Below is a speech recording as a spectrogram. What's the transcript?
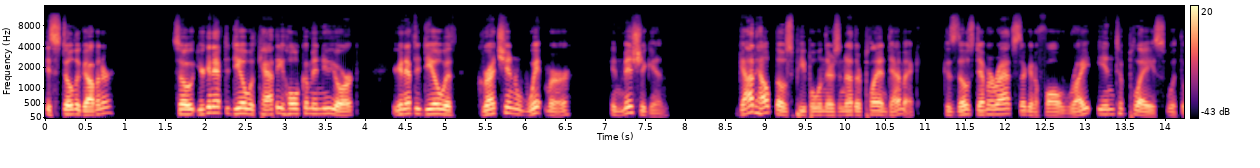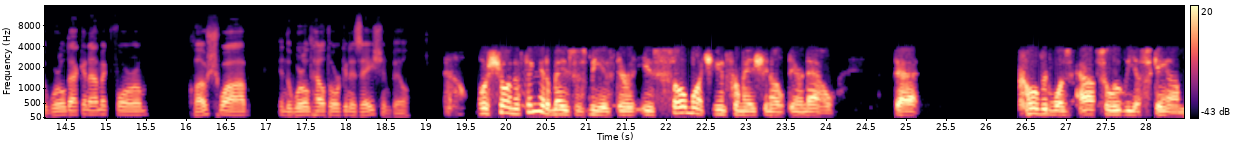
is still the governor. So you're going to have to deal with Kathy Holcomb in New York. You're going to have to deal with Gretchen Whitmer in Michigan. God help those people when there's another pandemic, because those Democrats, they're going to fall right into place with the World Economic Forum, Klaus Schwab, and the World Health Organization, Bill. Well, Sean, the thing that amazes me is there is so much information out there now that COVID was absolutely a scam.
